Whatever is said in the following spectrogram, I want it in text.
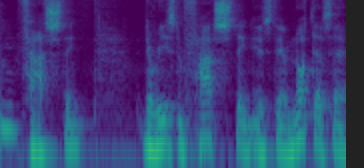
mm. fasting, the reason fasting is there not as a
